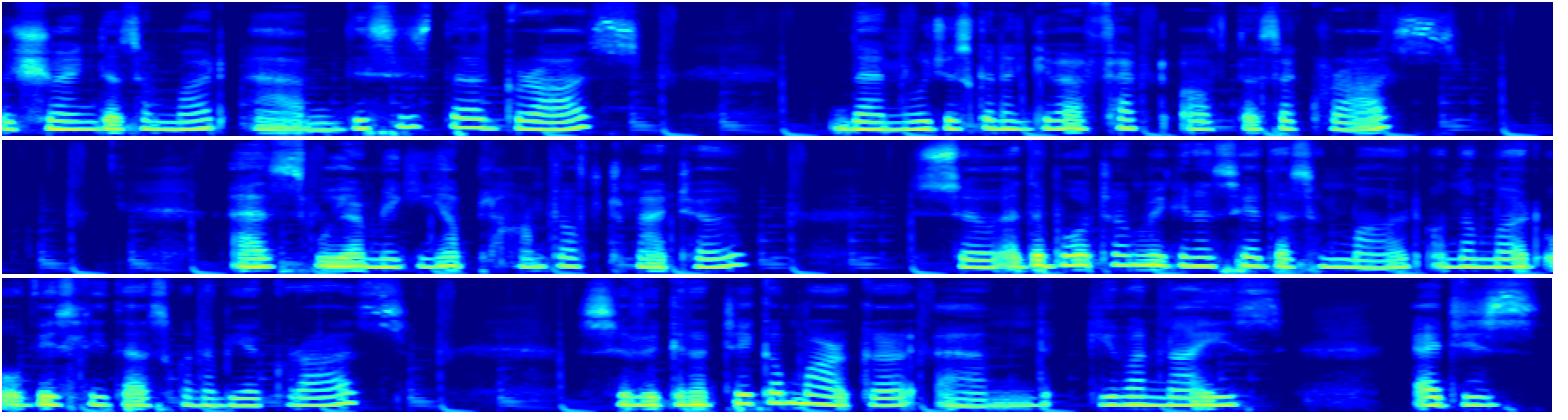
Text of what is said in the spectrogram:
We're showing there's a mud and this is the grass. Then we're just gonna give effect of this a grass. As we are making a plant of tomato so at the bottom we're gonna say there's some mud. On the mud obviously that's gonna be a grass. So we're gonna take a marker and give a nice edges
